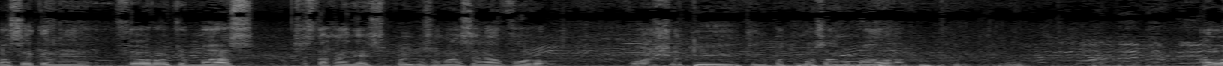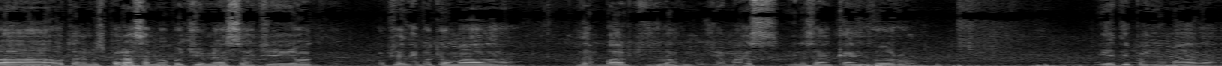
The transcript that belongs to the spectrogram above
Μας έκανε, θεωρώ και εμάς, και στα χανιά της υπόλοιπης ομάδας, ένα δώρο. Όχι ότι την υποτιμώ σαν ομάδα, αλλά όταν εμείς περάσαμε από εκεί μέσα και οποιαδήποτε ομάδα δεν πάρει τους βαθμούς, για μας είναι σαν να κάνει δώρο η αντίπαλη ομάδα.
